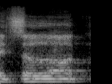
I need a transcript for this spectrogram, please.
It's a lot.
